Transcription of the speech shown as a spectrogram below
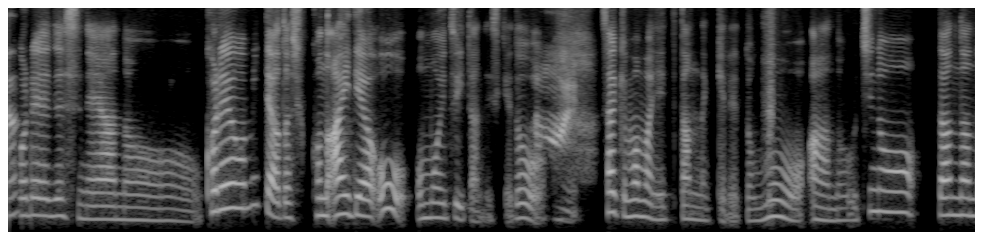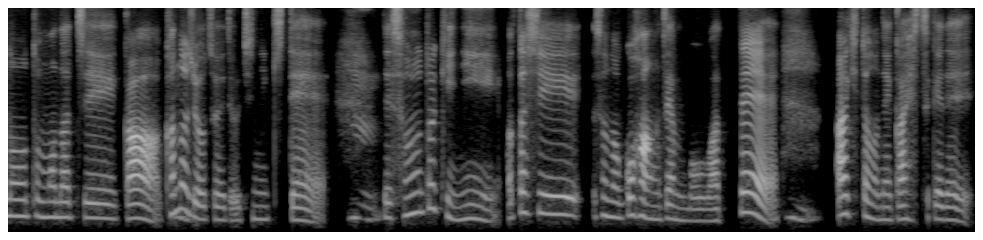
ね。これですね、あのーこれを見て私、このアイデアを思いついたんですけど、はい。さっきママに言ってたんだけれども、あのうちの旦那の友達が彼女を連れてうちに来て、うん。で、その時に私、そのご飯全部終わって、アキトの寝かしつけで、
